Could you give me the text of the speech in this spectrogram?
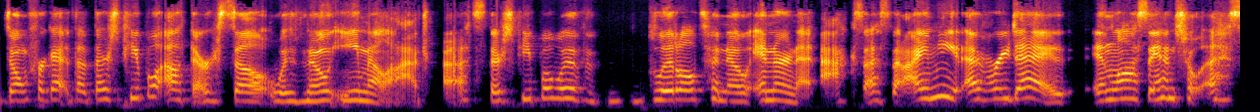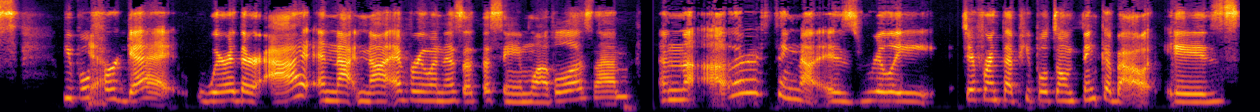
Don't forget that there's people out there still with no email address. There's people with little to no internet access that I meet every day in Los Angeles people yeah. forget where they're at and that not everyone is at the same level as them. And the other thing that is really different that people don't think about is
